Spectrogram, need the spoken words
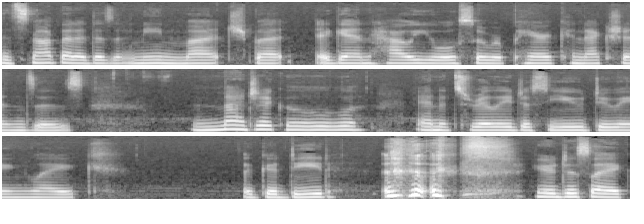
it's not that it doesn't mean much, but again, how you also repair connections is magical. And it's really just you doing like a good deed. You're just like,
